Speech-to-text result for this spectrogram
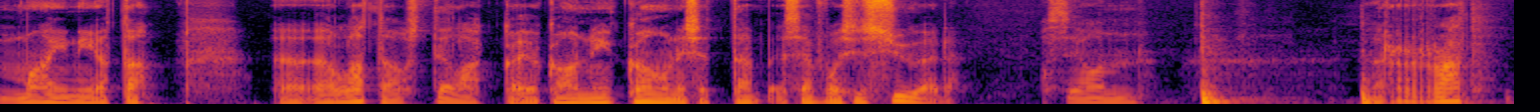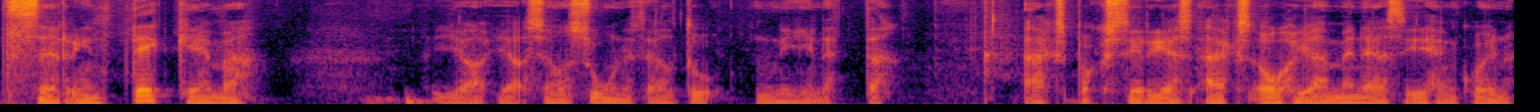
mainiota lataustelakka, joka on niin kaunis, että se voisi syödä. Se on Ratserin tekemä ja, ja se on suunniteltu niin, että Xbox Series X-ohjaaja menee siihen kuin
